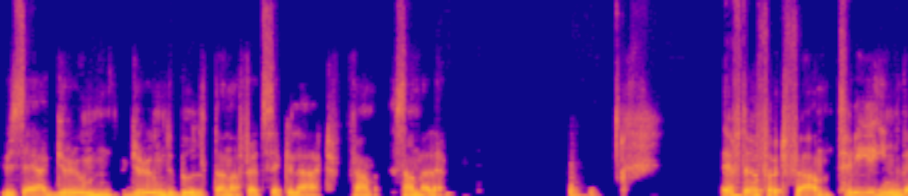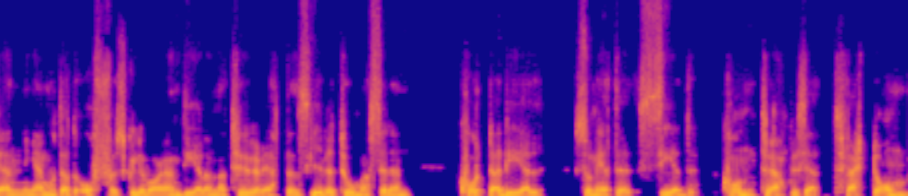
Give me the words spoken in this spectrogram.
det vill säga grund, grundbultarna för ett sekulärt fram, samhälle. Efter att ha fört fram tre invändningar mot att offer skulle vara en del av naturrätten skriver Thomas i den korta del som heter sed kontra, det vill säga tvärtom.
